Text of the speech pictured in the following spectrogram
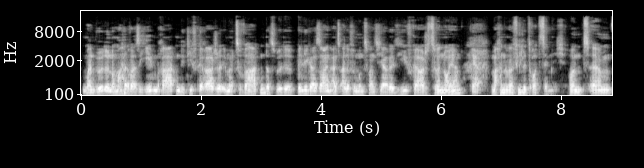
man würde normalerweise jedem raten, die Tiefgarage immer zu warten. Das würde billiger sein, als alle 25 Jahre die Tiefgarage zu erneuern. Ja. Machen aber viele trotzdem nicht. Und ähm,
